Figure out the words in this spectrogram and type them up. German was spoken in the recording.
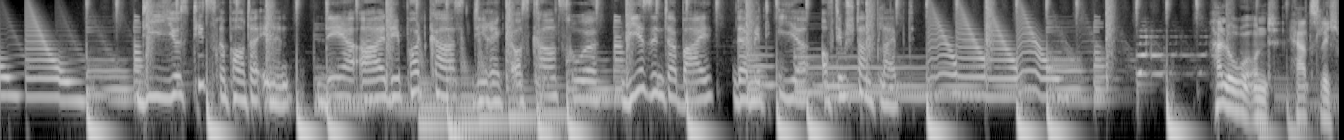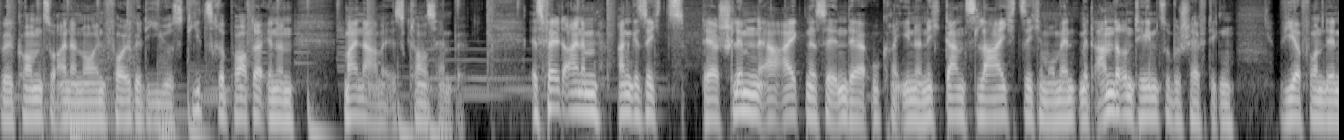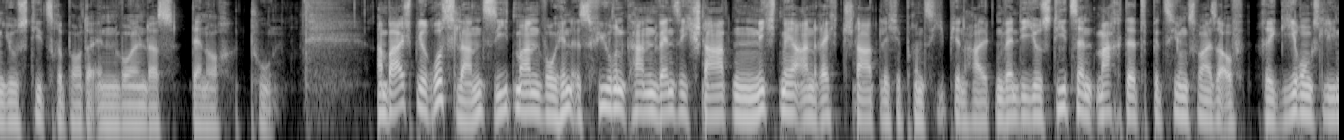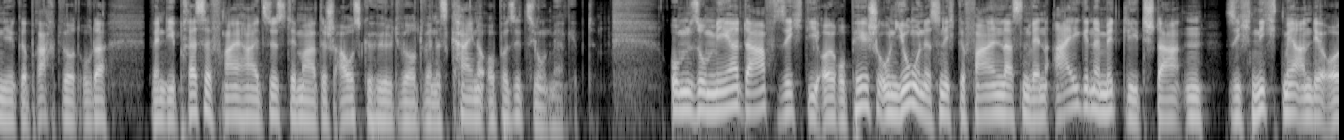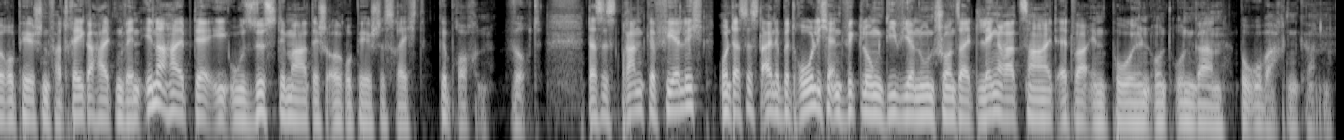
Die JustizreporterInnen, der ARD-Podcast direkt aus Karlsruhe. Wir sind dabei, damit ihr auf dem Stand bleibt. Hallo und herzlich willkommen zu einer neuen Folge Die JustizreporterInnen. Mein Name ist Klaus Hempel. Es fällt einem angesichts der schlimmen Ereignisse in der Ukraine nicht ganz leicht, sich im Moment mit anderen Themen zu beschäftigen. Wir von den JustizreporterInnen wollen das dennoch tun. Am Beispiel Russland sieht man, wohin es führen kann, wenn sich Staaten nicht mehr an rechtsstaatliche Prinzipien halten, wenn die Justiz entmachtet bzw. auf Regierungslinie gebracht wird oder wenn die Pressefreiheit systematisch ausgehöhlt wird, wenn es keine Opposition mehr gibt. Umso mehr darf sich die Europäische Union es nicht gefallen lassen, wenn eigene Mitgliedstaaten sich nicht mehr an die europäischen Verträge halten, wenn innerhalb der EU systematisch europäisches Recht gebrochen wird. Das ist brandgefährlich und das ist eine bedrohliche Entwicklung, die wir nun schon seit längerer Zeit etwa in Polen und Ungarn beobachten können.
